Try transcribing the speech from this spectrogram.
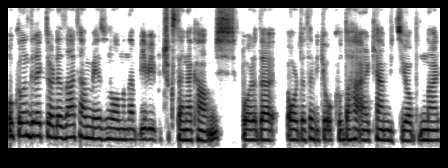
Okulun direktörü de zaten mezun olmana bir, bir buçuk sene kalmış. Bu arada orada tabii ki okul daha erken bitiyor. Bunlar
